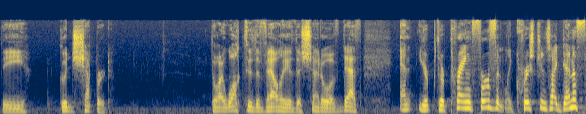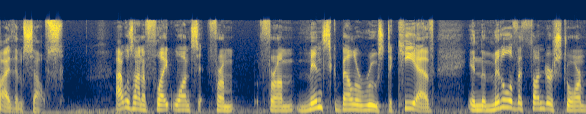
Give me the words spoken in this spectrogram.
the Good Shepherd. Though I walk through the valley of the shadow of death. And they're praying fervently. Christians identify themselves. I was on a flight once from, from Minsk, Belarus to Kiev in the middle of a thunderstorm.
